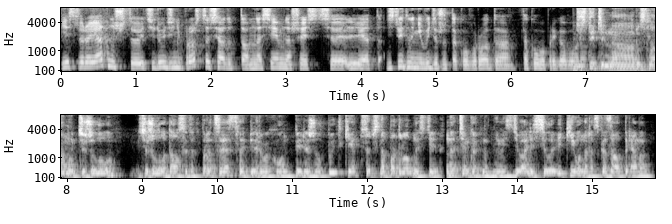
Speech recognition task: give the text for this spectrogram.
есть вероятность, что эти люди не просто сядут там на 7, на 6 лет, действительно не выдержат такого рода, такого приговора. Действительно, Руслану тяжело. Тяжело дался этот процесс. Во-первых, он пережил пытки. Собственно, подробности над тем, как над ним издевались силовики, он рассказал прямо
